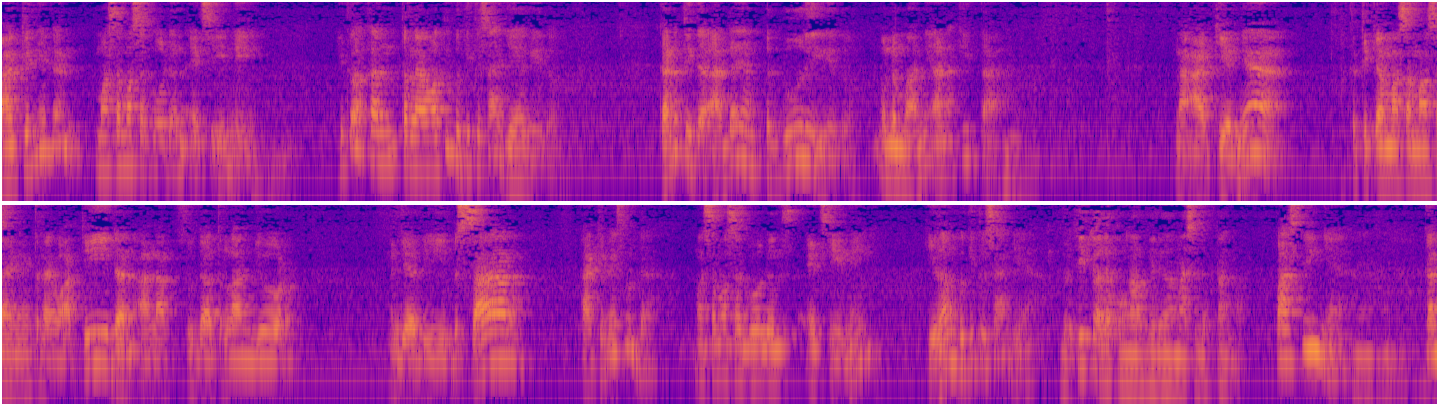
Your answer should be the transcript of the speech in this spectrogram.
akhirnya kan masa-masa golden age ini itu akan terlewati begitu saja gitu. Karena tidak ada yang peduli gitu menemani anak kita. Nah akhirnya ketika masa-masa ini terlewati dan anak sudah terlanjur menjadi besar, akhirnya sudah masa-masa golden age ini hilang begitu saja. Berarti itu ada pengaruhnya dengan masa depan Pak? Pastinya, Hmm. kan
